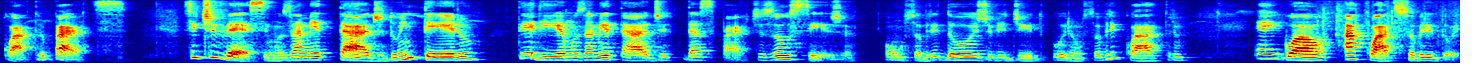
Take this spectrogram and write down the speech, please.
Quatro partes. Se tivéssemos a metade do inteiro, teríamos a metade das partes, ou seja, 1 sobre 2 dividido por 1 sobre 4 é igual a 4 sobre 2.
